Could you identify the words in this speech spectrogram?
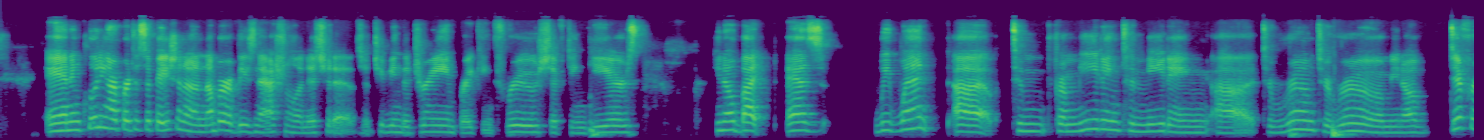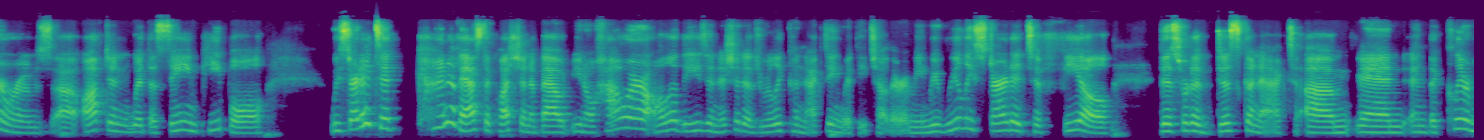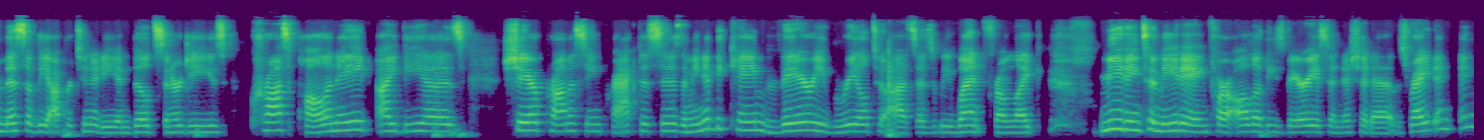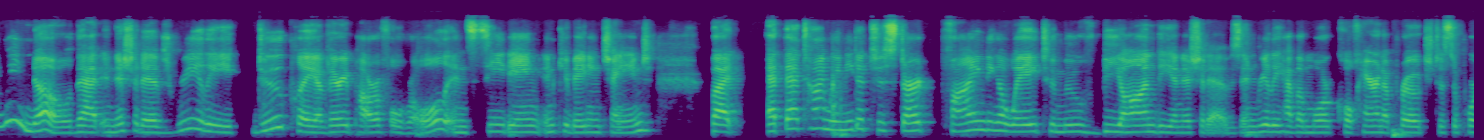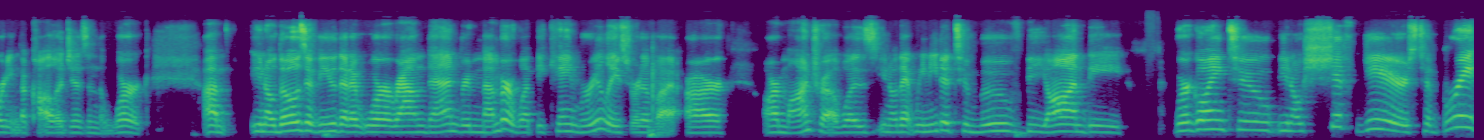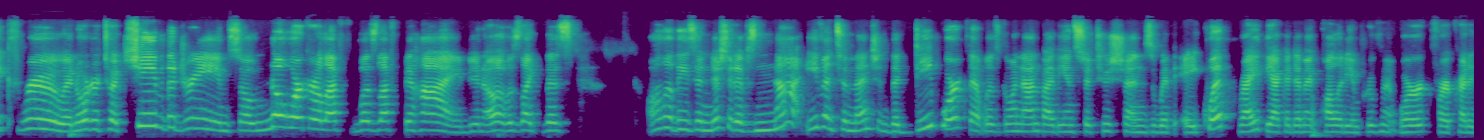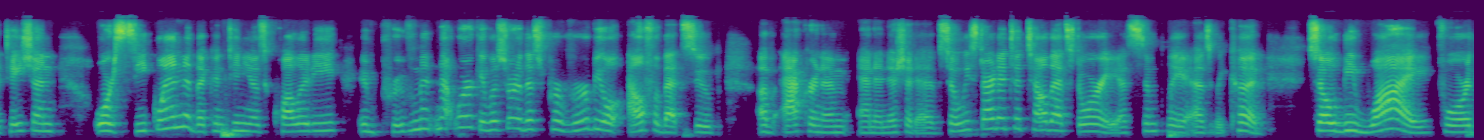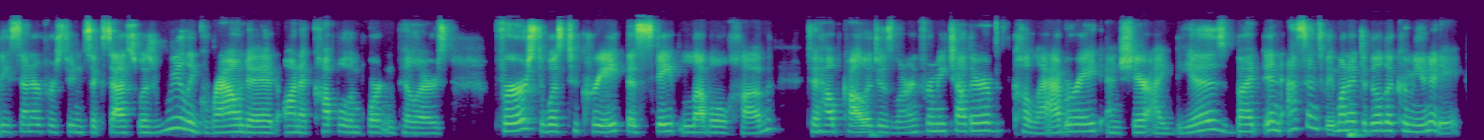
and including our participation on a number of these national initiatives, achieving the dream, breaking through, shifting gears. You know, but as we went uh, to from meeting to meeting, uh, to room to room, you know, different rooms, uh, often with the same people, we started to kind of ask the question about you know how are all of these initiatives really connecting with each other? I mean we really started to feel this sort of disconnect um, and and the clear miss of the opportunity and build synergies cross pollinate ideas share promising practices. I mean, it became very real to us as we went from like meeting to meeting for all of these various initiatives, right? And, and we know that initiatives really do play a very powerful role in seeding, incubating change. But at that time, we needed to start finding a way to move beyond the initiatives and really have a more coherent approach to supporting the colleges and the work. Um, you know, those of you that were around then remember what became really sort of a, our our mantra was, you know, that we needed to move beyond the we're going to you know shift gears to break through in order to achieve the dream so no worker left was left behind you know? It was like this all of these initiatives, not even to mention the deep work that was going on by the institutions with AQIP, right? The academic quality improvement work for accreditation, or CQIN, the continuous quality improvement network. It was sort of this proverbial alphabet soup of acronym and initiative. So we started to tell that story as simply as we could. So the why for the Center for Student Success was really grounded on a couple important pillars. First was to create this state level hub to help colleges learn from each other, collaborate, and share ideas. But in essence, we wanted to build a community.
